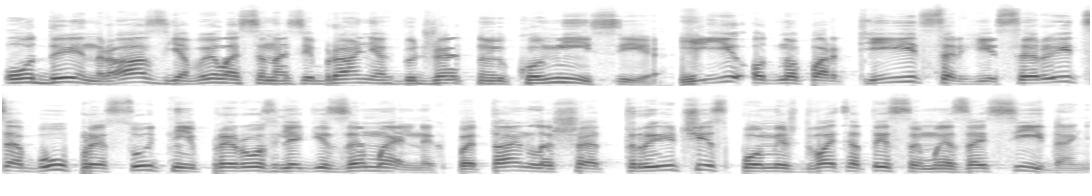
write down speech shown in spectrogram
один раз з'явилася на зібраннях бюджетної комісії. Її однопартієць Сергій Сириця був присутній при розгляді земельних питань лише тричі з поміж 27 засідань.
